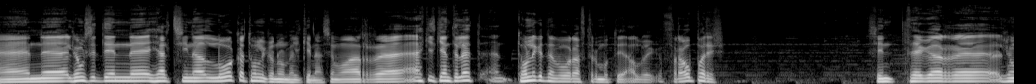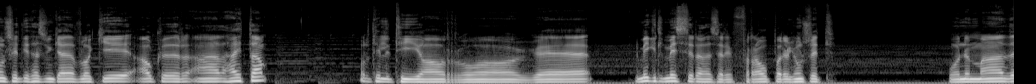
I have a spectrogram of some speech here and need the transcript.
en uh, hljómsveitin held sína loka tónleikarnum um helgina sem var uh, ekki skemmtilegt en tónleikarnir voru aftur á móti alveg frábærir. Sint þegar hljómsveit í þessum gæðaflokki ákveður að hætta voru til í tíu ár og mikill missir að þessari frábæri hljómsveit vonum að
